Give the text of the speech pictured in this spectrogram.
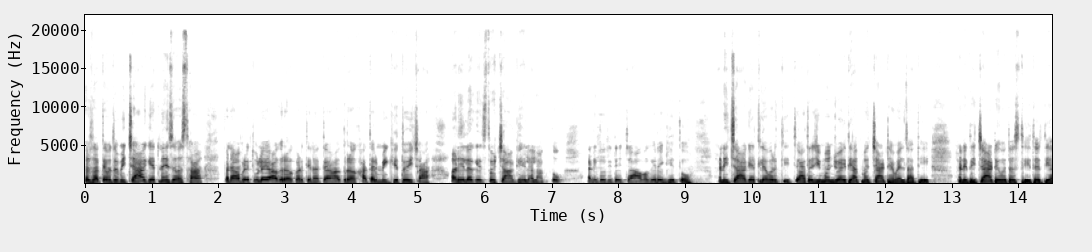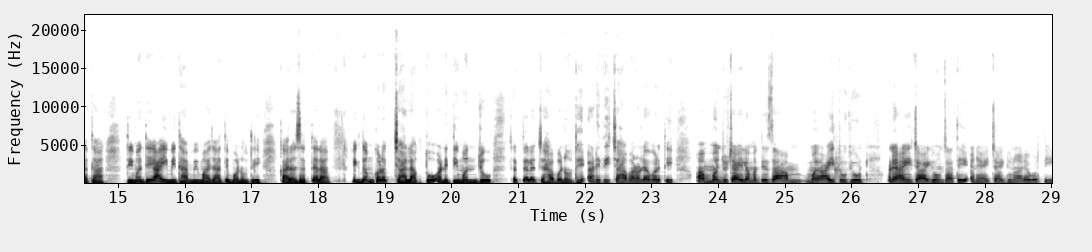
तर सत्या म्हणतो मी चहा घेत नाही सहसा पण अमृत तुलाही आग्रह करते ना त्या आग्रह खातर मी घेतोय चहा. आणि लगेच तो चहा घ्यायला लागतो. आणि तो तिथे चहा वगैरे घेतो. आणि चहा घेतल्यावरती आता जी मंजू आहे ती आतमध्ये चहा ठेवायला जाते. आणि ती चहा ठेवत असते तर ती आता ती म्हणते आई मी थांब मी माझ्या हाते बनवते. कारण सत्याला एकदम कडक चहा लागतो. आणि ती मंजू सत्याला चहा बनवते आणि ती चहा बनवल्यावरती मंजूच्या आईला म्हणते जा मग आई तू घेऊन आणि आई चहा घेऊन जाते आणि आई चहा घेऊन आल्यावरती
